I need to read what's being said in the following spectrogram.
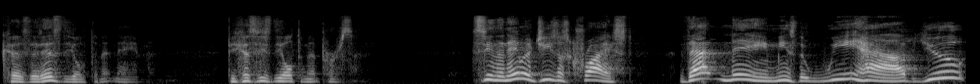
Because it is the ultimate name, because he's the ultimate person. See, in the name of Jesus Christ, that name means that we have, you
